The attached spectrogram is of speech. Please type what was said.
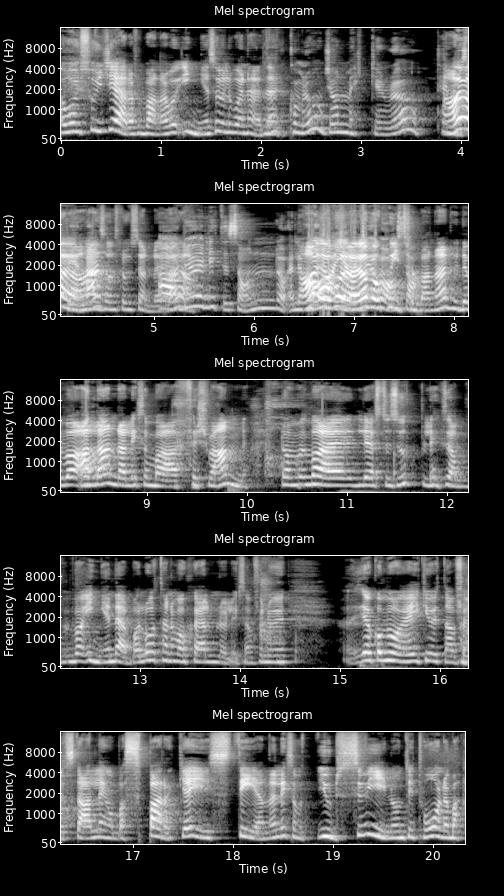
Jag var ju så jävla förbannad, det var ju ingen som ville vara i närheten. Nej, Kommer du ihåg John McEnroe? Ja, ja, ja, han som slog sönder. Ja, ja, ja. du är lite sån då? Eller Ja, jag var, ja, jag du var sån. skitförbannad. Det var alla andra liksom bara försvann. De bara löstes upp liksom. Det var ingen där. Bara låt henne vara själv nu liksom. För nu, jag kommer ihåg jag gick utanför ett stall och bara sparkade i stenen liksom. Gjorde svinont i tån. Jag bara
